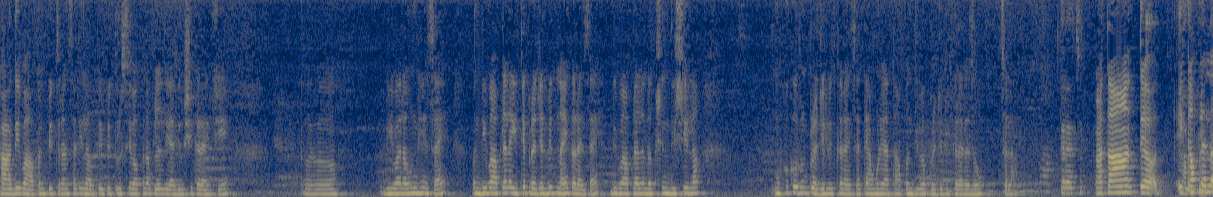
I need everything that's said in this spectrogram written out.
हा दिवा आपण पितरांसाठी लावते पितृसेवा पण आपल्याला या दिवशी करायची आहे. तर दिवा लावून घ्यायचा आहे. पण दिवा आपल्याला इथे प्रज्वलित नाही करायचा आहे. दिवा आपल्याला दक्षिण दिशेला मुख करून प्रज्वलित करायचा आहे. त्यामुळे आता आपण दिवा प्रज्वलित करायला जाऊ. चला. करायचं. आता त्या एक आपल्याला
